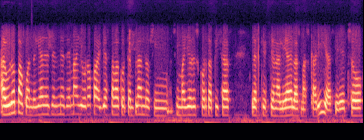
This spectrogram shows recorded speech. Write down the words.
a Europa cuando ya desde el mes de mayo Europa ya estaba contemplando sin, sin mayores cortapisas la excepcionalidad de las mascarillas y de hecho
